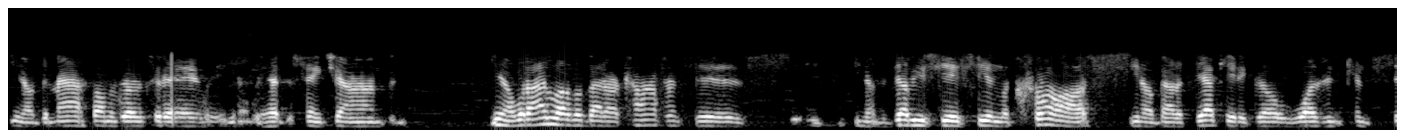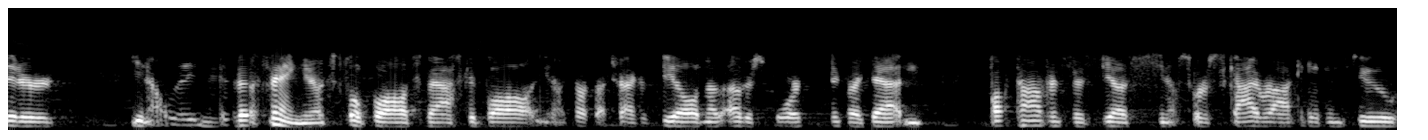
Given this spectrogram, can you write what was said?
you know DeMatha on the road today. We, you know we had the St. John's, and you know what I love about our conference is you know the WCAC in lacrosse. You know about a decade ago wasn't considered you know the thing. You know it's football, it's basketball. You know talk about track and field and other sports, things like that, and our conference has just you know sort of skyrocketed into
